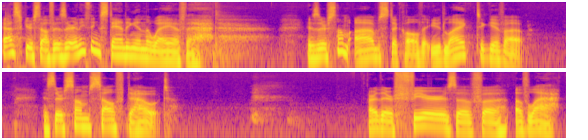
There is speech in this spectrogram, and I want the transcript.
Ask yourself is there anything standing in the way of that? Is there some obstacle that you'd like to give up? Is there some self doubt? Are there fears of, uh, of lack?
